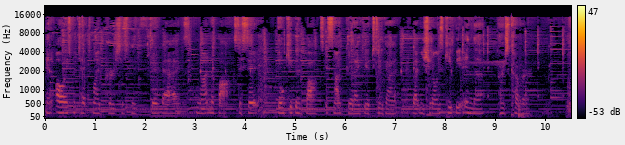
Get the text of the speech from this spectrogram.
And always protect my purses with their bags, not in a box. They said don't keep in a box. It's not a good idea to do that, but you should always keep it in the purse cover. So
